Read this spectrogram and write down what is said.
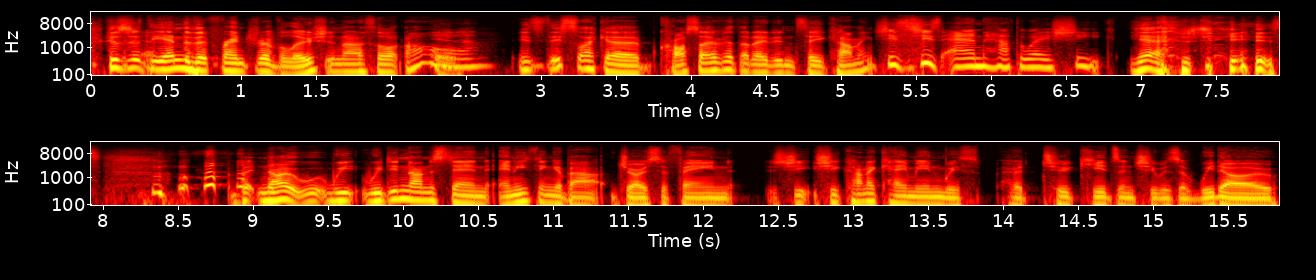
because at the end of the French Revolution, I thought, oh, Yeah. is this like a crossover that I didn't see coming? She's she's Anne Hathaway chic. Yeah, she is. but no, we we didn't understand anything about Josephine she she kind of came in with her two kids and she was a widow.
